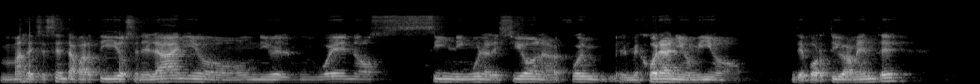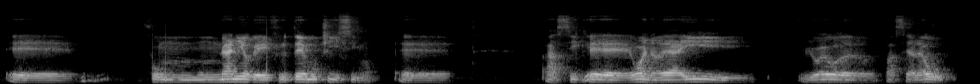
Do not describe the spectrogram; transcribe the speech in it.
más de 60 partidos en el año, un nivel muy bueno, sin ninguna lesión. Fue el mejor año mío deportivamente. Eh, fue un, año que disfruté muchísimo. Eh, así que, bueno, de ahí luego pasé a la U.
